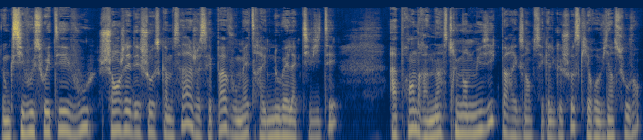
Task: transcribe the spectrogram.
Donc si vous souhaitez, vous, changer des choses comme ça, je sais pas, vous mettre à une nouvelle activité, apprendre un instrument de musique par exemple, c'est quelque chose qui revient souvent.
